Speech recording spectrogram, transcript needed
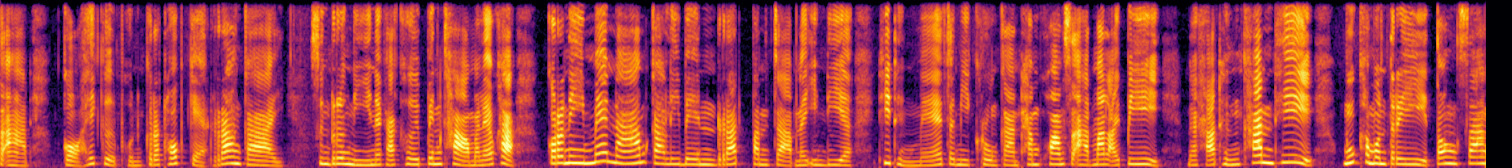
สะอาด ก่อให้เกิดผลกระทบแก่ร่างกาย ซึ่งเรื่องนี้นะคะเคยเป็นข่าวมาแล้วค่ะ กรณีแม่น้ำกาลีเบน รัฐปัญจาบในอินเดียที่ถึงแม้จะมีโครงการทำความสะอาดมาหลายปีนะคะ ถึงขั้นที่มุขมนตรีต้องสร้าง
